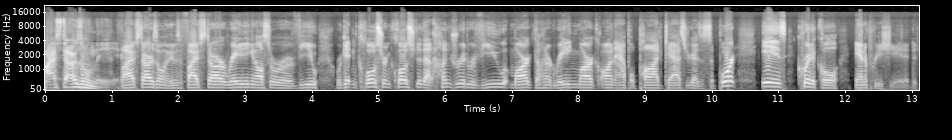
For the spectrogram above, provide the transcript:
five stars only. Five stars only. There's a five star rating and also a review. We're getting closer and closer to that 100 review mark, the 100 rating mark on Apple Podcasts. Your guys' support is critical and appreciated.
